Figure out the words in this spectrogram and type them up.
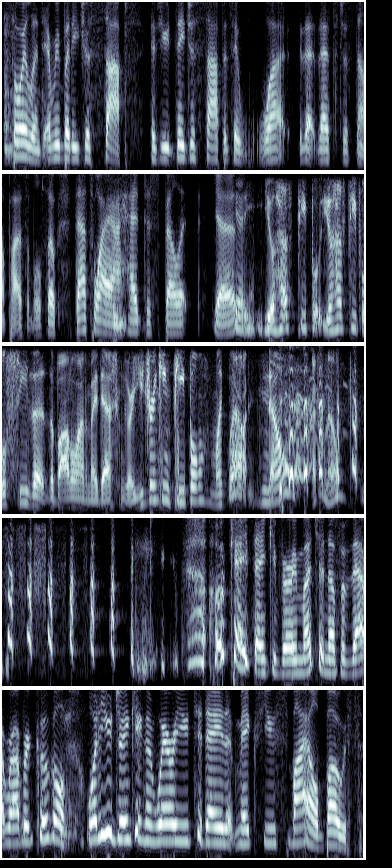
soylent. Everybody just stops as you they just stop and say, "What? That that's just not possible." So that's why I had to spell it Yes. Yeah, you'll have people. You'll have people see the the bottle on my desk and go, "Are you drinking people?" I'm like, "Well, no, I don't know." Okay, thank you very much. Enough of that. Robert Kugel, what are you drinking and where are you today that makes you smile both?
